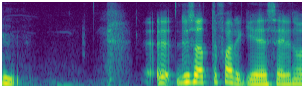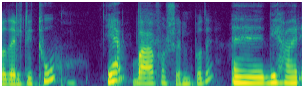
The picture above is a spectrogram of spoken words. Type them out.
Mm. Eh, Du sa at fargeserien var delt i to. Ja. Hva er forskjellen på de? Eh, de har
